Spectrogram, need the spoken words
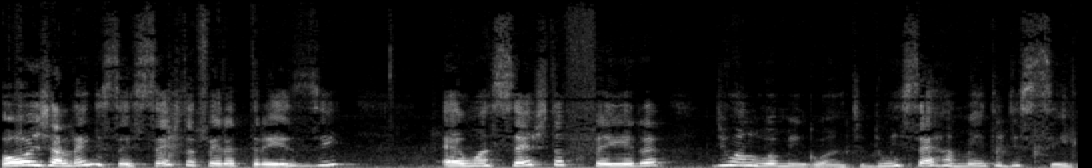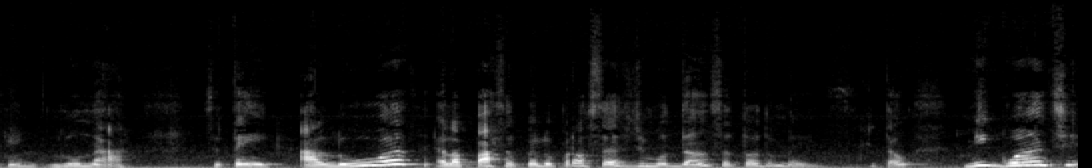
hoje, além de ser sexta-feira 13, é uma sexta-feira de uma lua minguante, do encerramento de ciclo lunar. Você tem a lua, ela passa pelo processo de mudança todo mês. Então, minguante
